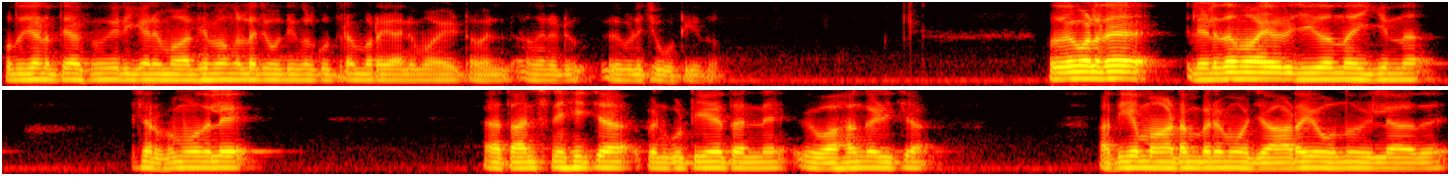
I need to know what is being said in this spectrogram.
പൊതുജനത്തെ അഭിമുഖീകരിക്കാനും മാധ്യമങ്ങളുടെ ചോദ്യങ്ങൾക്ക് ഉത്തരം പറയാനുമായിട്ട് അവൻ അങ്ങനെ ഒരു ഇത് വിളിച്ചു കൂട്ടിയത് പൊതുവെ വളരെ ലളിതമായ ഒരു ജീവിതം നയിക്കുന്ന ചെറുപ്പം മുതലേ താൻ സ്നേഹിച്ച പെൺകുട്ടിയെ തന്നെ വിവാഹം കഴിച്ച അധികം ആഡംബരമോ ജാടയോ ഒന്നുമില്ലാതെ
